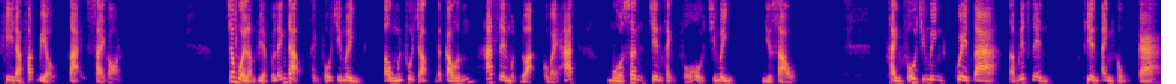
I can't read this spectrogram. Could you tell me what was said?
khi đang phát biểu tại Sài Gòn. Trong buổi làm việc với lãnh đạo thành phố Hồ Chí Minh, ông Nguyễn Phú Trọng đã cao hứng hát lên một đoạn của bài hát Mùa xuân trên thành phố Hồ Chí Minh như sau. Thành phố Hồ Chí Minh quê ta đã viết lên Thiên Anh Hùng ca,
